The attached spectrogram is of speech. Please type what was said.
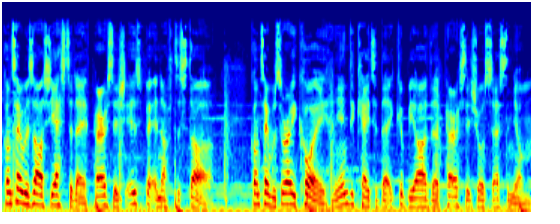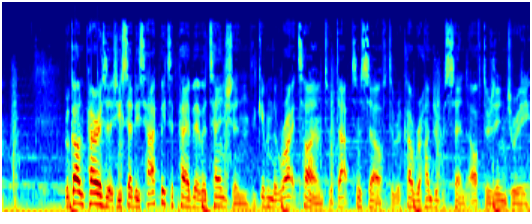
Conte was asked yesterday if Perisic is fit enough to start. Conte was very coy and he indicated that it could be either Perisic or Sessegnon. Regarding Perisic, he said he's happy to pay a bit of attention to give him the right time to adapt himself to recover 100% after his injury.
